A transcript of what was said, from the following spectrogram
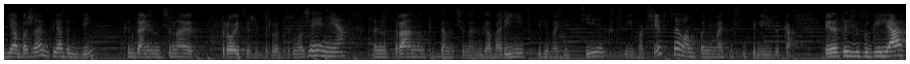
Я обожаю взгляды людей, когда они начинают строить уже первое предложение на иностранном, когда начинают говорить, переводить тексты и вообще в целом понимать носителей языка. И это их взгляд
